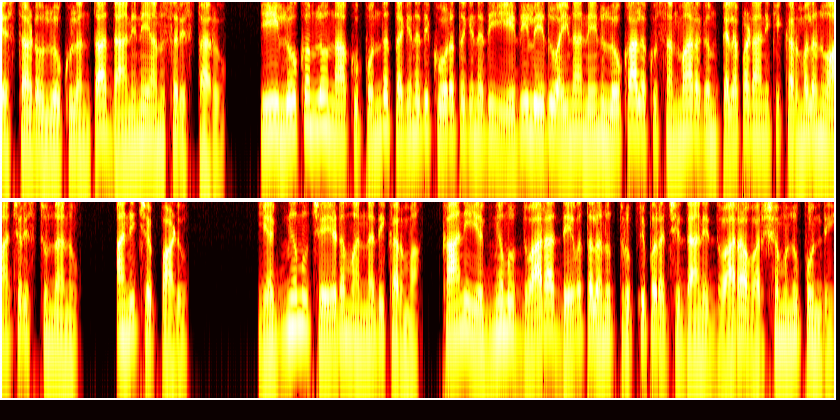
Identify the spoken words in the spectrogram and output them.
చేస్తాడో లోకులంతా దానినే అనుసరిస్తారు. ఈ లోకంలో నాకు పొంద తగినది కోరతగినది ఏదీ లేదు అయినా నేను లోకాలకు సన్మార్గం తెలపడానికి కర్మలను ఆచరిస్తున్నాను. అని చెప్పాడు. యజ్ఞము చేయడం అన్నది కర్మ కాని యజ్ఞము ద్వారా దేవతలను తృప్తిపరచి దాని ద్వారా వర్షమును పొంది.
